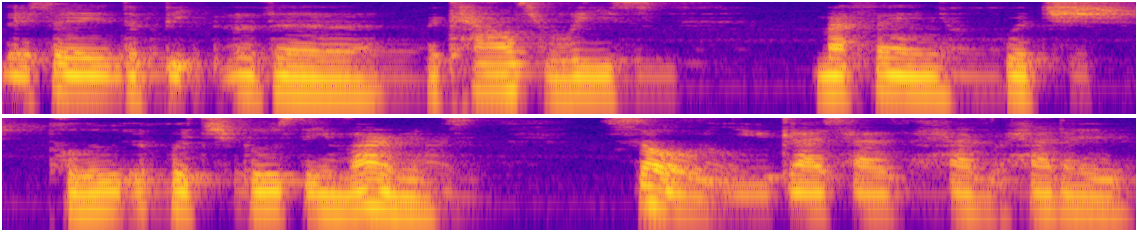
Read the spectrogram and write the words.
They say the the the cows release methane, which pollute which pollutes the environment. So you guys have have had a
